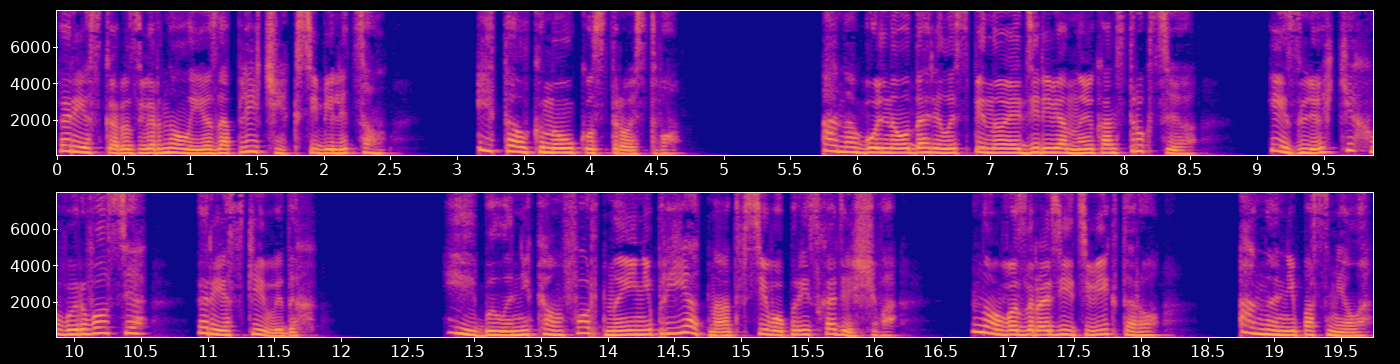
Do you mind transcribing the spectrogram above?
резко развернул ее за плечи к себе лицом и толкнул к устройству. Она больно ударилась спиной о деревянную конструкцию, из легких вырвался резкий выдох. Ей было некомфортно и неприятно от всего происходящего, но возразить Виктору она не посмела.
